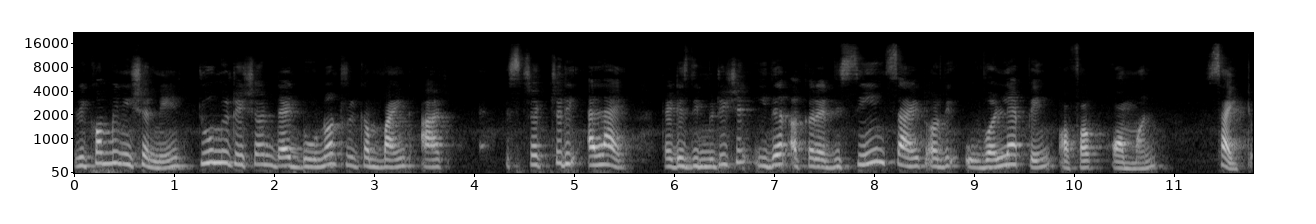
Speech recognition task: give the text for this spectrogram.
recombination में two mutation that do not recombine are structurally alike that is the mutation either occur at the same site or the overlapping of a common site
